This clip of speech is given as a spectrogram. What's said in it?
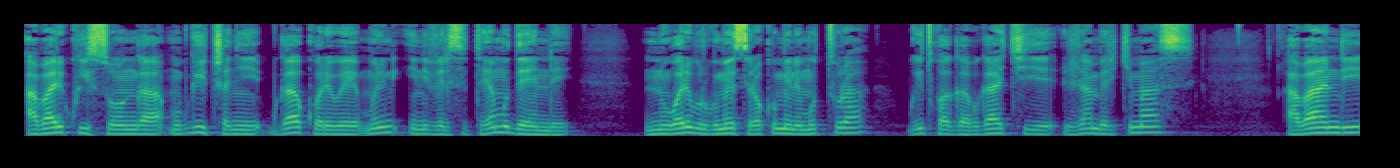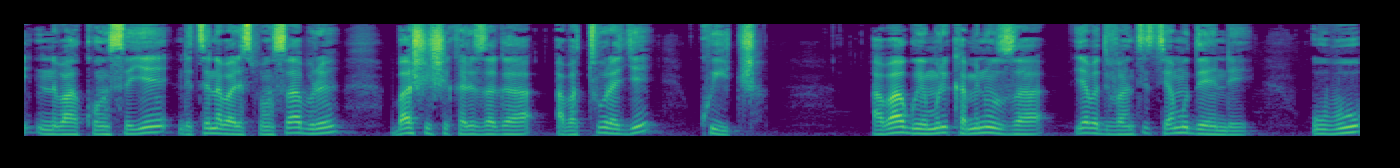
Abari ku isonga mu bwicanyi bwakorewe muri iniverisite ya mudende ni uwari burugumesitiri wa komine mutura witwaga bwakiye jean berikimasi abandi ni ba konseye ndetse n'aba responsable bashishikarizaga abaturage kwica. Abaguye muri kaminuza y'abadivantisiti ya mudende ubu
